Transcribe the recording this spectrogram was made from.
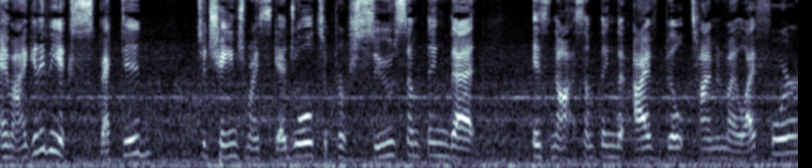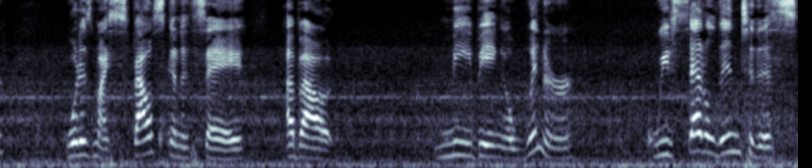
am i going to be expected to change my schedule to pursue something that is not something that I've built time in my life for? What is my spouse going to say about me being a winner? We've settled into this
